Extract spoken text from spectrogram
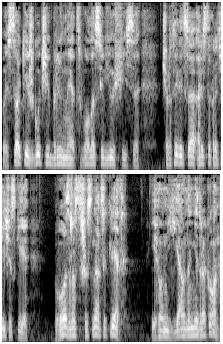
Высокий жгучий брюнет, волосы вьющиеся, черты лица аристократические, возраст 16 лет, и он явно не дракон.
